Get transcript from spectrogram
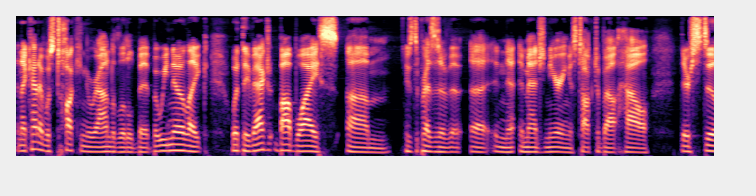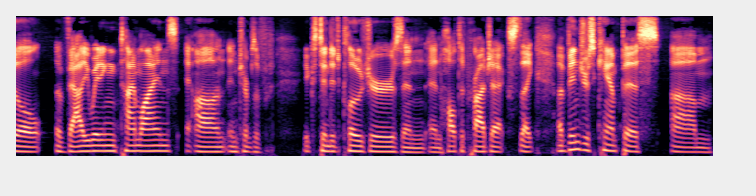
And I kind of was talking around a little bit, but we know like what they've actually. Bob Weis, um, who's the president of uh, Imagineering, has talked about how they're still evaluating timelines on in terms of extended closures and and halted projects. Like Avengers Campus. Um,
